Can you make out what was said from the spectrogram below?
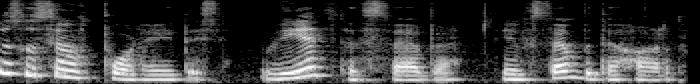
Ви з усім впораєтесь, вірте в себе, і все буде гарно.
